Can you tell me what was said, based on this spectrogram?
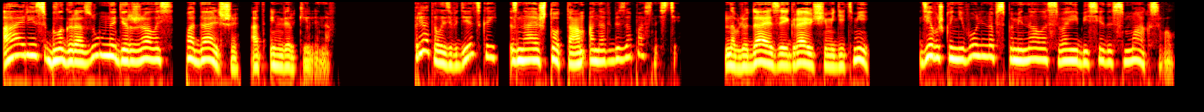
Айрис благоразумно держалась подальше от Инверкеллинов. Пряталась в детской, зная, что там она в безопасности. Наблюдая за играющими детьми, девушка невольно вспоминала свои беседы с Максвелл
